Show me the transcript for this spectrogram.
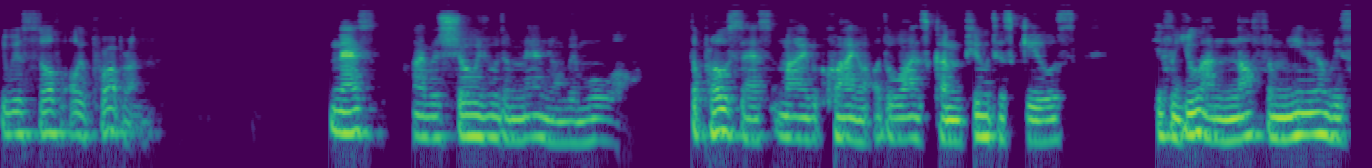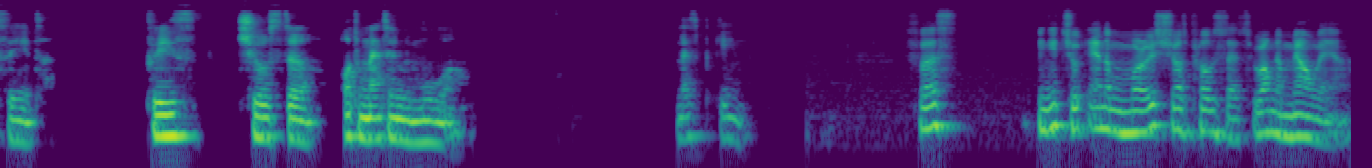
It will solve all your problems. Next, I will show you the manual removal. The process might require advanced computer skills. If you are not familiar with it, please choose the automatic removal. Let's begin. First, we need to end the malicious process run the malware.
